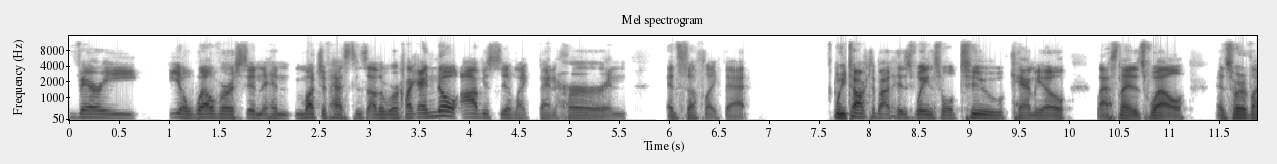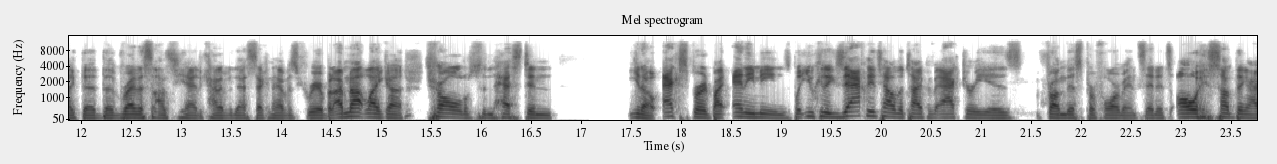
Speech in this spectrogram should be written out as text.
very, you know, well versed in, in much of Heston's other work. Like, I know obviously of like Ben Hur and and stuff like that. We talked about his Wayne's World 2 cameo last night as well and sort of like the the renaissance he had kind of in that second half of his career. But I'm not like a Charlton Heston, you know, expert by any means. But you can exactly tell the type of actor he is from this performance, and it's always something I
